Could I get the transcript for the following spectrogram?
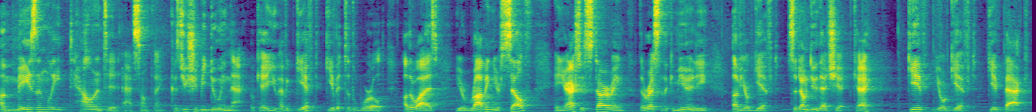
amazingly talented at something? Because you should be doing that. Okay. You have a gift, give it to the world. Otherwise, you're robbing yourself and you're actually starving the rest of the community of your gift. So don't do that shit, okay? Give your gift. Give back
